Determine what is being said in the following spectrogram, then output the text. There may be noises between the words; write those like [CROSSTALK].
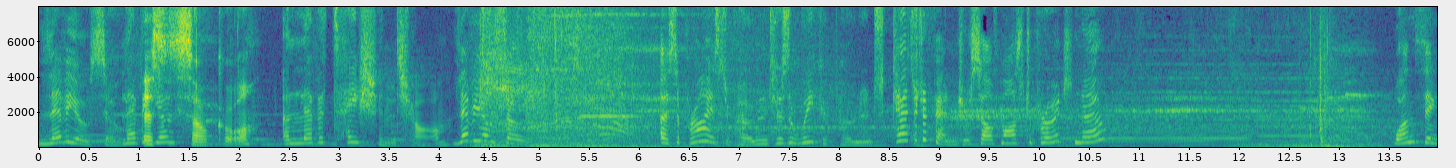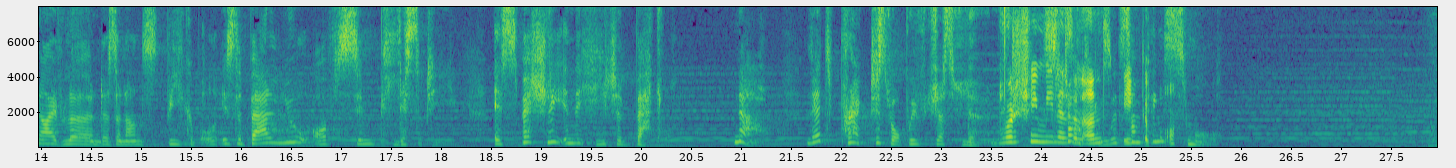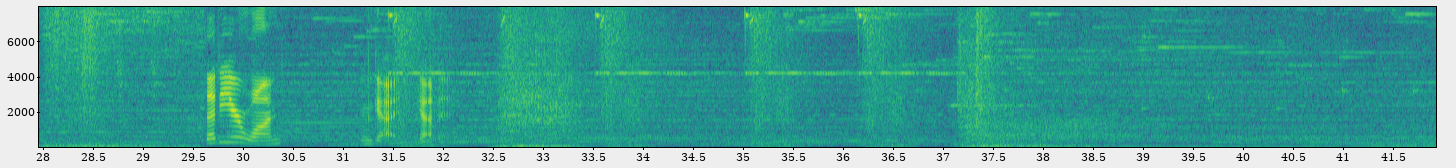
Levioso. Levioso. This is so cool. A levitation charm? Levioso! A surprised opponent is a weak opponent. Care to defend yourself, Master Prewett? No? One thing I've learned as an unspeakable is the value of simplicity, especially in the heat of battle. Now, let's practice what we've just learned. What does she mean as an starting with something unspeakable? small. Steady your wand and guide. Got it.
